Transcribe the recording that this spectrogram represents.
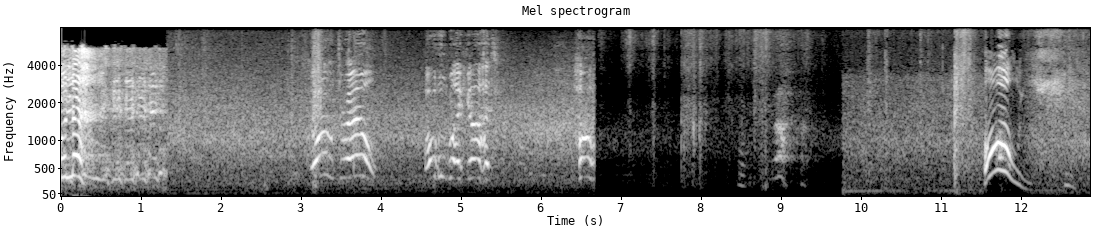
Oh no! oh, drown! Oh my god! Oh! Holy shit!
